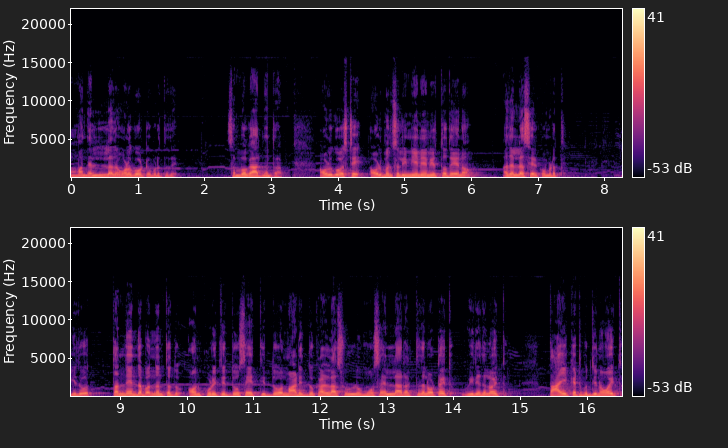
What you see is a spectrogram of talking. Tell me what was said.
ಅಮ್ಮಂದೆಲ್ಲದೂ ಒಳಗೋಟೋಗ್ಬಿಡ್ತದೆ ಸಂಭೋಗ ಆದ ನಂತರ. ಅವಳಿಗೂ ಅಷ್ಟೇ. ಅವಳ ಮನಸ್ಸಲ್ಲಿ ಇನ್ನೇನೇನು ಇರ್ತದೋ ಏನೋ ಅದೆಲ್ಲ ಸೇರ್ಕೊಂಡ್ಬಿಡುತ್ತೆ. ಇದು ತಂದೆಯಿಂದ ಬಂದಂಥದ್ದು. ಅವನು ಕುಡಿತಿದ್ದು ಸೇತಿದ್ದು ಅವ್ನು ಮಾಡಿದ್ದು ಕಳ್ಳ, ಸುಳ್ಳು, ಮೋಸ ಎಲ್ಲ ರಕ್ತದಲ್ಲಿ ಹೊಟ್ಟೋಯ್ತು ವೀರ್ಯದಲ್ಲಿ ಹೋಯ್ತು. ತಾಯಿ ಕೆಟ್ಟ ಬುದ್ಧಿನೂ ಹೋಯ್ತು.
